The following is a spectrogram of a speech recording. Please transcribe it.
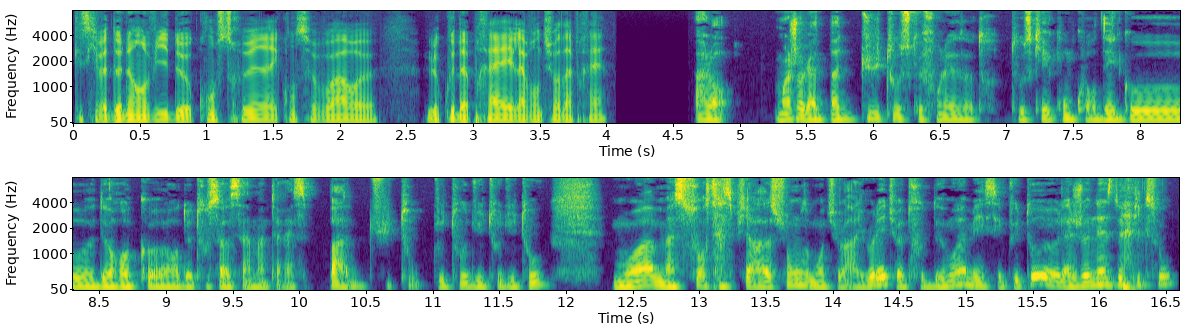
qu'est-ce qui va donner envie de construire et concevoir le coup d'après et l'aventure d'après? Alors, moi, je regarde pas du tout ce que font les autres. Tout ce qui est concours d'ego, de record, de tout ça, ça m'intéresse pas du tout, du tout, du tout, du tout. Moi, ma source d'inspiration, bon, tu vas rigoler, tu vas te foutre de moi, mais c'est plutôt euh, la jeunesse de Picsou,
